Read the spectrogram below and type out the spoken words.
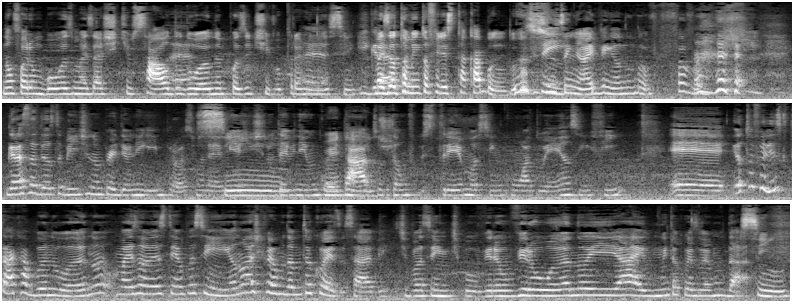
não foram boas, mas acho que o saldo É. do ano é positivo pra mim, É. assim. Gra- Mas eu também tô feliz que tá acabando. Sim. assim, ai, vem ano novo, por favor. Graças a Deus também a gente não perdeu ninguém próximo, né? Sim, a gente não teve nenhum contato verdade. tão extremo assim com a doença, enfim. É, eu tô feliz que tá acabando o ano, mas ao mesmo tempo, assim, eu não acho que vai mudar muita coisa, sabe? Tipo assim, tipo, virou, virou o ano e, ai, muita coisa vai mudar. Sim.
